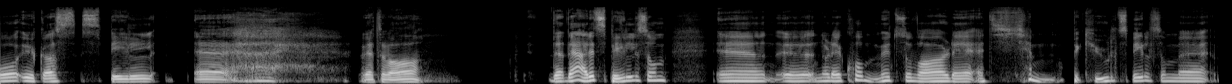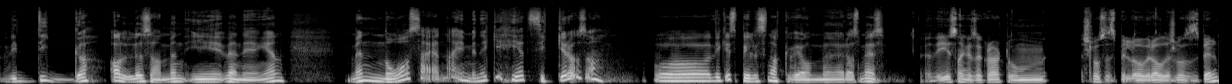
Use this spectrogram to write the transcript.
Og ukas spill eh, Vet du hva? Det, det er et spill som eh, eh, Når det kom ut, så var det et kjempekult spill som eh, vi digga alle sammen i vennegjengen. Men nå sa jeg jeg neimen ikke helt sikker, altså. Og hvilke spill snakker vi om, eh, Rasmus? Vi snakker så klart om slåssespill over alle slåssespill.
